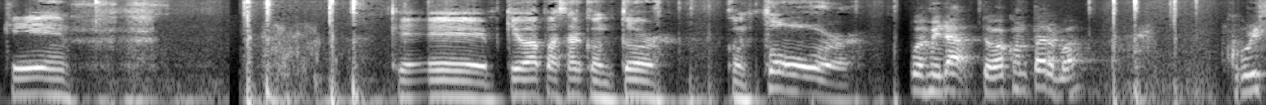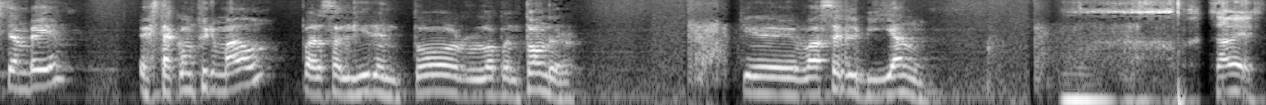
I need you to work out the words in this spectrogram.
qué qué, qué va a pasar con Thor, con Thor. Pues mira, te voy a contar, va. Christian Bale está confirmado para salir en Thor Love and Thunder. Que va a ser el villano. ¿Sabes?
